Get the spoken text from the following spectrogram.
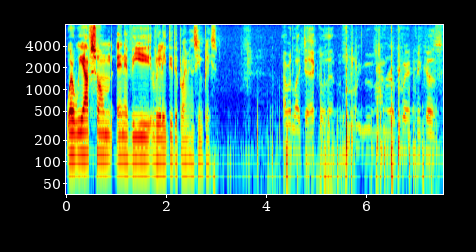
where we have some NFV-related deployments in place. I would like to echo that before we move on real quick because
